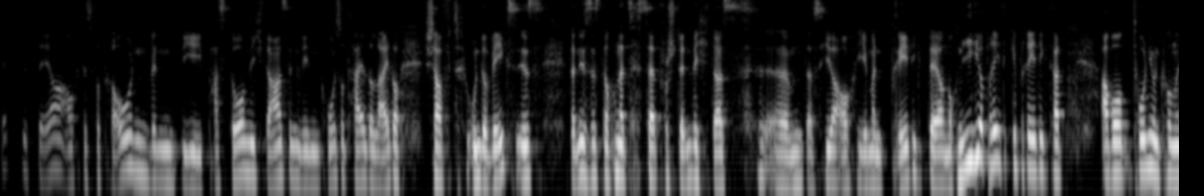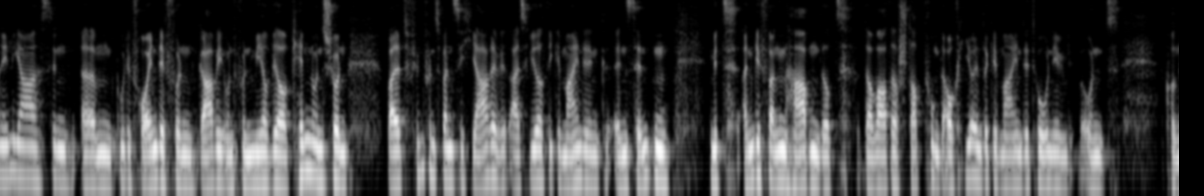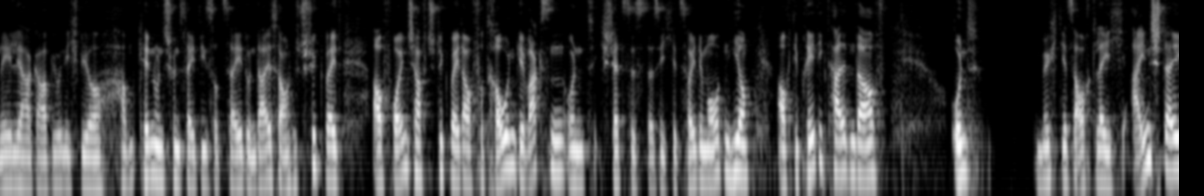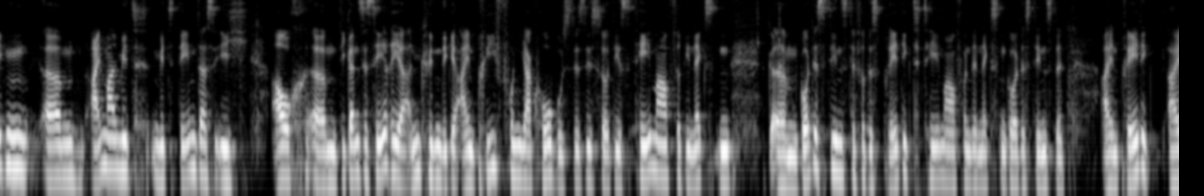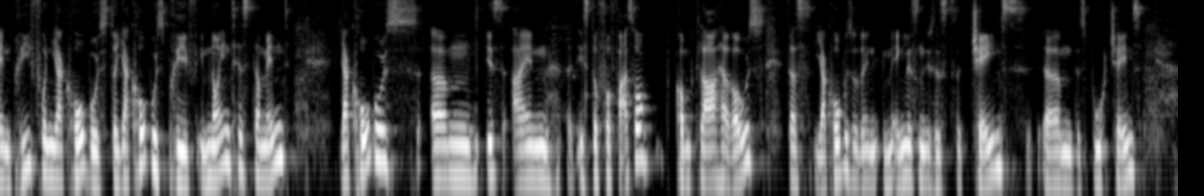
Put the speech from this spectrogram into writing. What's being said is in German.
schätze es sehr, auch das Vertrauen, wenn die Pastoren nicht da sind, wenn ein großer Teil der Leiterschaft unterwegs ist, dann ist es doch nicht selbstverständlich, dass, ähm, dass hier auch jemand predigt, der noch nie hier gepredigt hat. Aber Toni und Cornelia sind ähm, gute Freunde von Gabi und von mir. Wir kennen uns schon bald 25 Jahre, als wir die Gemeinde in, in Senden mit angefangen haben. Dort, da war der Startpunkt auch hier in der Gemeinde, Toni. Und Cornelia, Gabi und ich, wir haben, kennen uns schon seit dieser Zeit und da ist auch ein Stück weit auch Freundschaft, ein Stück weit auch Vertrauen gewachsen und ich schätze es, dass ich jetzt heute Morgen hier auch die Predigt halten darf und möchte jetzt auch gleich einsteigen, ähm, einmal mit, mit dem, dass ich auch ähm, die ganze Serie ankündige, ein Brief von Jakobus. Das ist so das Thema für die nächsten ähm, Gottesdienste, für das Predigtthema von den nächsten Gottesdiensten ein, Predigt, ein Brief von Jakobus, der Jakobusbrief im Neuen Testament. Jakobus ähm, ist, ein, ist der Verfasser, kommt klar heraus, dass Jakobus oder in, im Englischen ist es James, ähm, das Buch James,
